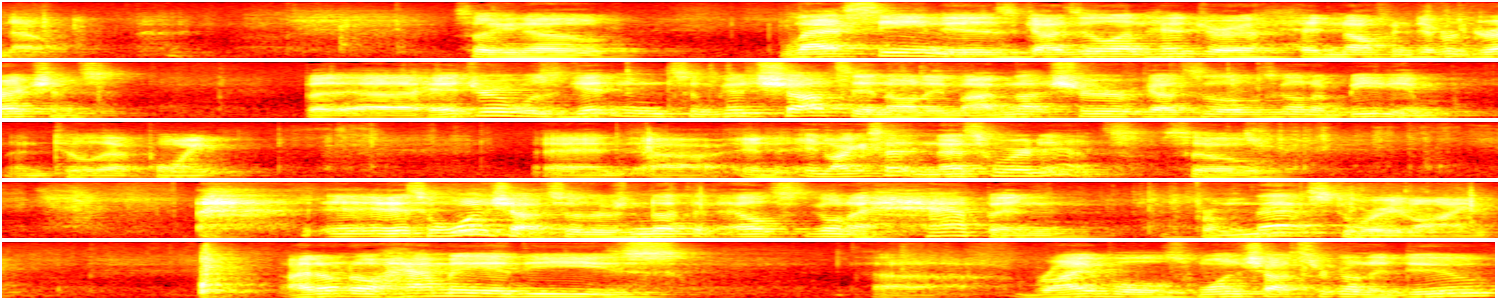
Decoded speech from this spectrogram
No." So you know, last scene is Godzilla and Hedorah heading off in different directions. But uh, Hedorah was getting some good shots in on him. I'm not sure if Godzilla was going to beat him until that point. And, uh, and, and like I said, and that's where it ends. So, and it's a one shot, so there's nothing else going to happen from that storyline. I don't know how many of these uh, rivals one shots are going to do,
